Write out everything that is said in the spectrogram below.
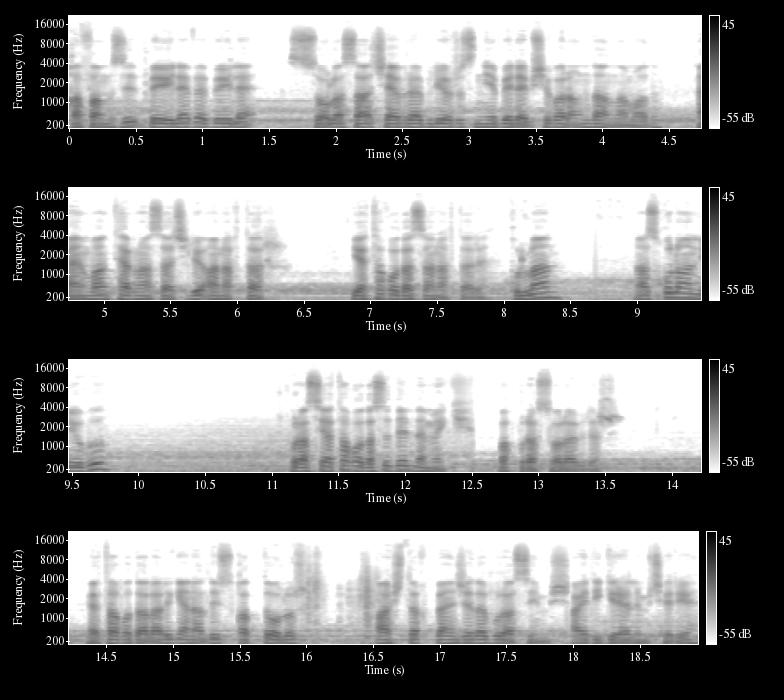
Kafamızı böyle ve böyle sola sağa çevirebiliyoruz. Niye böyle bir şey var onu da anlamadım. Envanter nasıl açılıyor? Anahtar. Yatak odası anahtarı. Kullan. Nasıl kullanılıyor bu? Burası yatak odası değil demek. Bak burası olabilir. Yatak odaları genelde üst katta olur. Açtık bence de burasıymış. Haydi girelim içeriye.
